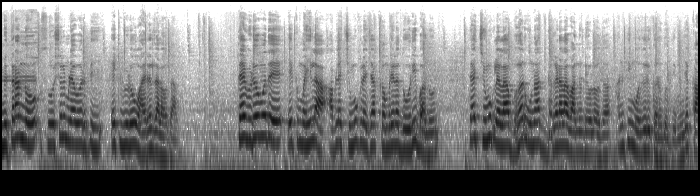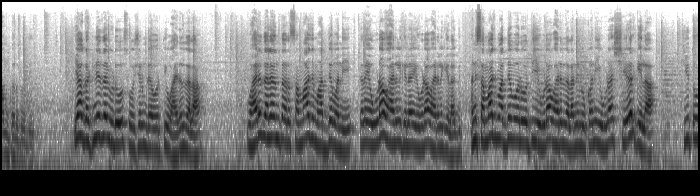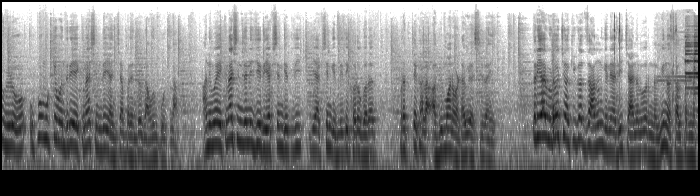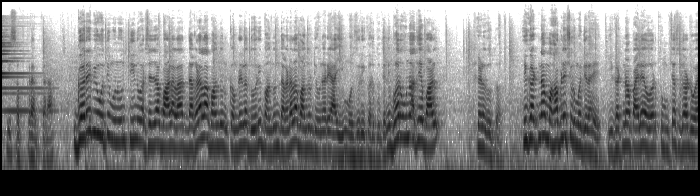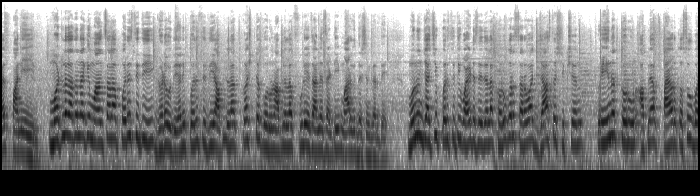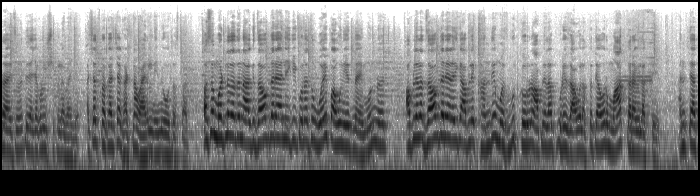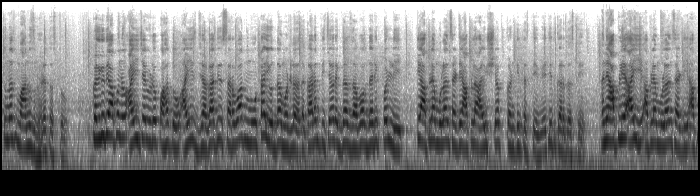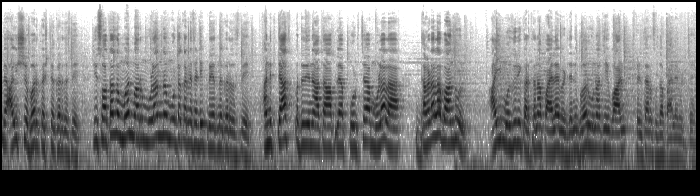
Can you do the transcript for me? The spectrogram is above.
मित्रांनो सोशल मीडियावरती एक व्हिडिओ व्हायरल झाला होता. त्या व्हिडिओमध्ये एक महिला आपल्या चिमुकल्याच्या कमरेला दोरी बांधून त्या चिमुकल्याला भर उन्हात दगडाला बांधून ठेवलं होतं आणि ती मजुरी करत होती म्हणजे काम करत होती. या घटनेचा व्हिडिओ सोशल मीडियावरती व्हायरल झाला. व्हायरल झाल्यानंतर समाज माध्यमांनी त्याला एवढा व्हायरल केला एवढा व्हायरल केला आणि समाज माध्यमांवरती एवढा व्हायरल झाला आणि लोकांनी एवढा शेअर केला की तो व्हिडिओ उपमुख्यमंत्री एकनाथ शिंदे यांच्यापर्यंत जाऊन पोचला आणि मग एकनाथ शिंदेने जी रिॲक्शन घेतली जी ॲक्शन घेतली ती खरोखरच प्रत्येकाला अभिमान वाटावी अशीच आहे. तर या व्हिडिओची हकीकत जाणून घेण्याआधी चॅनलवर नवीन असाल तर नक्की सबस्क्राईब करा. गरिबी होती म्हणून तीन वर्षाच्या बाळाला दगडाला बांधून कमरेला दोरी बांधून दगडाला बांधून ठेवणारी आई मजुरी करत होती. आणि भर उन्हात हे बाळ खेळत होतं. ही घटना महाबळेश्वरमधील आहे. ही घटना पाहिल्यावर तुमच्या सुद्धा डोळ्यात पाणी येईल. म्हटलं जातं ना की माणसाला परिस्थिती घडवते आणि परिस्थिती आपल्याला कष्ट करून आपल्याला पुढे जाण्यासाठी मार्गदर्शन करते. म्हणून ज्याची परिस्थिती वाईट असते त्याला खरोखर सर्वात जास्त शिक्षण मेहनत करून आपल्या पायावर कसं उभं राहायचं ते त्याच्याकडून शिकलं पाहिजे. अशाच प्रकारच्या घटना व्हायरल नेहमी होत असतात. असं म्हटलं जातं ना की जबाबदारी आली की कोणाचं वय पाहून येत नाही. म्हणूनच आपल्याला जबाबदारी आली की आपले खांदे मजबूत करून आपल्याला पुढे जावं लागतं त्यावर मात करावी लागते. आणि त्यातूनच माणूस घडत असतो. कधी कधी आपण आईच्या व्हिडिओ पाहतो आई जगातील सर्वात मोठा योद्धा म्हटलं जातं. कारण तिच्यावर एकदा जबाबदारी पडली की आपल्या मुलांसाठी आपलं आयुष्य कंटित असते व्यतीत करत असते. आणि आपली आई आपल्या मुलांसाठी आपले आयुष्यभर कष्ट करत असते. ती स्वतःचं मन मारून मुलांना मोठं करण्यासाठी प्रयत्न करत असते. आणि त्याच पद्धतीने आता आपल्या पोटच्या मुलाला दगडाला बांधून आई मजुरी करताना पाहायला भेटते आणि भर उन्हात हे बाळ खेळताना सुद्धा पाहायला भेटते.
